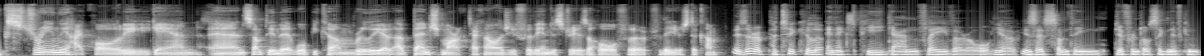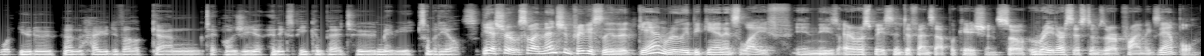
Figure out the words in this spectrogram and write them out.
extremely high quality GaN and something that will become really a, a, benchmark technology for the industry as a whole for, for the years to come. Is there a particular NXP GaN flavor or, you know, is there something different or significant what you do and how you develop GaN technology at NXP compared to maybe somebody else? Yeah, sure. So I mentioned previously that GaN really began its life in these aerospace and defense applications. So radar systems are a prime example.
